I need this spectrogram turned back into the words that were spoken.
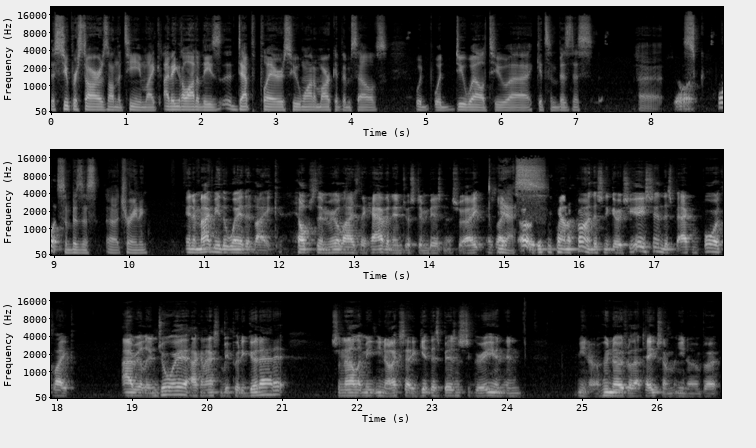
the superstars on the team. Like I think a lot of these depth players who want to market themselves would would do well to uh, get some business, uh, sure. some business uh, training. And it might be the way that like helps them realize they have an interest in business, right? It's like, yes. oh, this is kind of fun. This negotiation, this back and forth, like I really enjoy it. I can actually be pretty good at it. So now let me, you know, like I say, get this business degree, and, and you know, who knows where that takes them, you know, but.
